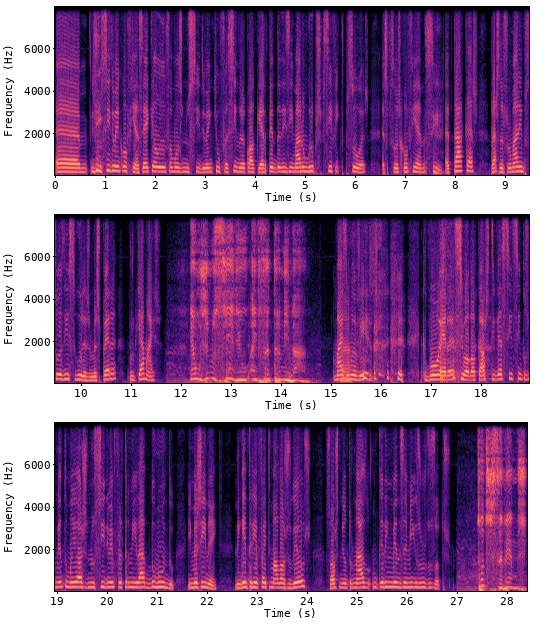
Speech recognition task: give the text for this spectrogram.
Ahm, genocídio em confiança é aquele famoso genocídio em que um fascínora qualquer tenta dizimar um grupo específico de pessoas, as pessoas confiantes. Sim. Ataca-as para as transformar em pessoas inseguras, mas espera, porque há mais. É um genocídio em fraternidade. Mais uma vez, que bom era se o Holocausto tivesse sido simplesmente o maior genocídio em fraternidade do mundo. Imaginem, ninguém teria feito mal aos judeus, só os tinham tornado um bocadinho menos amigos uns dos outros. Todos sabemos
